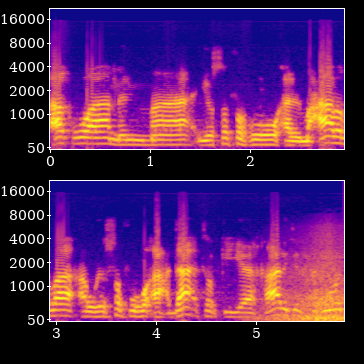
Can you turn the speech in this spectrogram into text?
أقوى مما يصفه المعارضة أو يصفه أعداء تركيا خارج الحدود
